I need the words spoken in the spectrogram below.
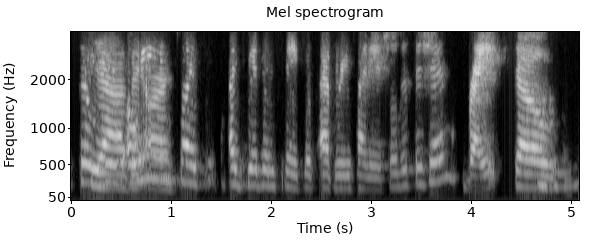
So yeah, there's always like a give and take with every financial decision right? So mm-hmm.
